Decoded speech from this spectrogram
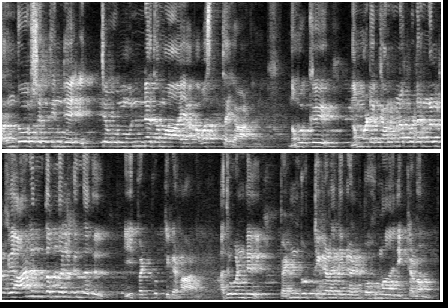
സന്തോഷത്തിന്റെ ഏറ്റവും ഉന്നതമായ അവസ്ഥയാണ്. നമുക്ക് നമ്മുടെ കർണപടങ്ങൾക്ക് ആനന്ദം നൽകുന്നത് ഈ പെൺകുട്ടികളാണ്. അതുകൊണ്ട് പെൺകുട്ടികളെ നിങ്ങൾ ബഹുമാനിക്കണം.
